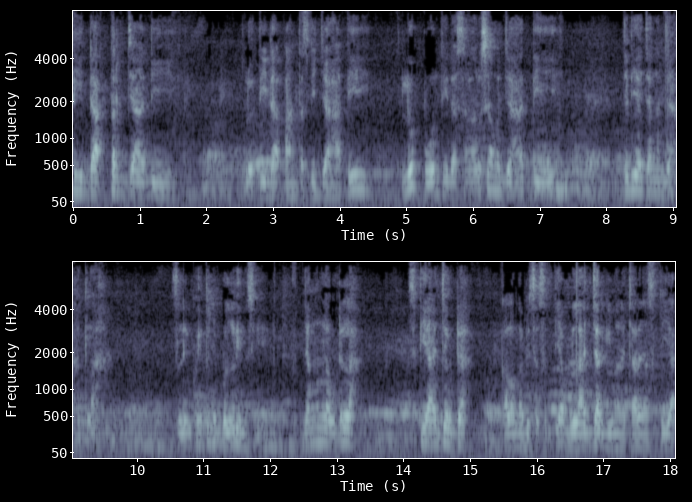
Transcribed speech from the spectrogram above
tidak terjadi. Lu tidak pantas dijahati lu pun tidak seharusnya menjahati. Jadi ya jangan jahat lah selingkuh itu nyebelin sih. Janganlah udahlah. Setia aja udah kalau nggak bisa setia belajar gimana caranya setia.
